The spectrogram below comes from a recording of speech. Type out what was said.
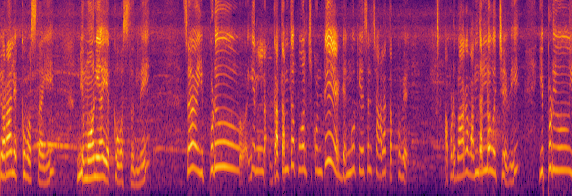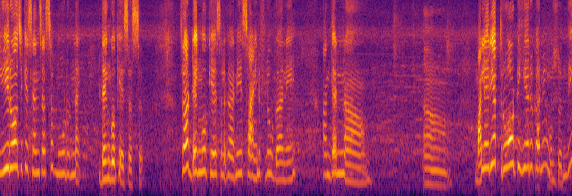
జ్వరాలు ఎక్కువ వస్తాయి. న్యూమోనియా ఎక్కువ వస్తుంది. సో ఇప్పుడు గతంతో పోల్చుకుంటే డెంగ్యూ కేసులు చాలా తక్కువే. అప్పుడు బాగా వందల్లో వచ్చేవి. ఇప్పుడు ఈ రోజుకి సెన్సెస్ మూడు ఉన్నాయి డెంగ్యూ కేసెస్. సో డెంగ్యూ కేసులు కానీ స్వైన్ ఫ్లూ కానీ and then malaria throughout year కానీ ఉంటుంది.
